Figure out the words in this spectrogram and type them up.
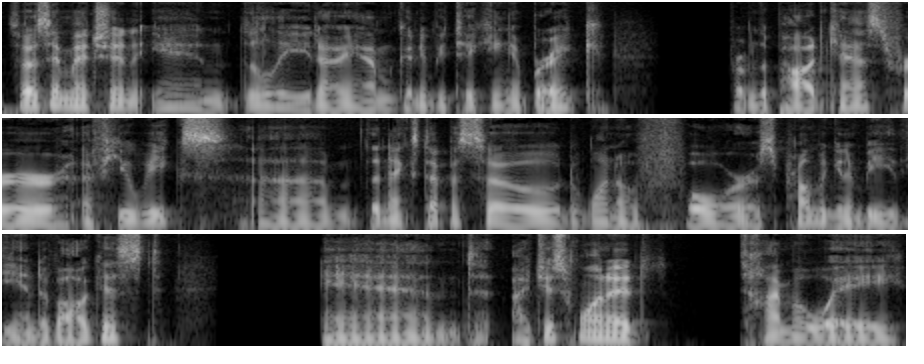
So as I mentioned in the lead, I am going to be taking a break from the podcast for a few weeks. Um, the next episode, 104, is probably going to be the end of August. And I just wanted time away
